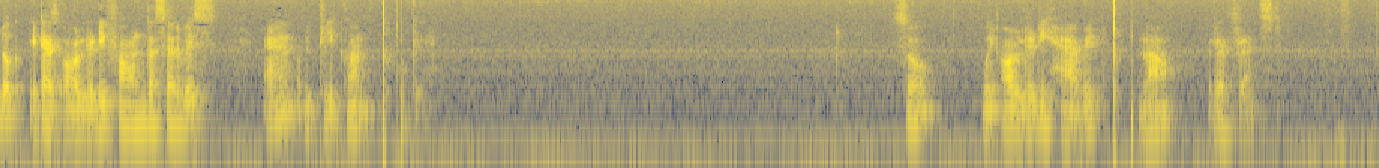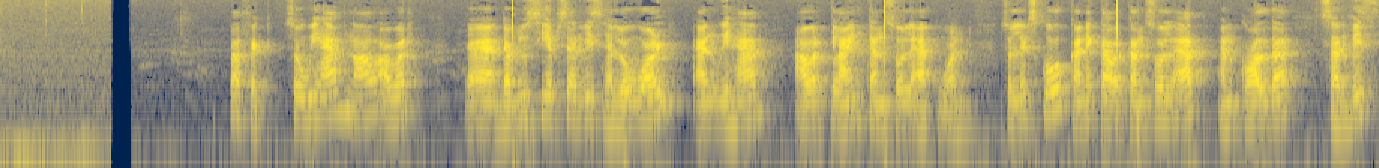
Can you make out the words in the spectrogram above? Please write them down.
look it has already found the service and we click on ok. So we already have it now referenced. Perfect. So we have now our uh, WCF service hello world and we have our client console app 1 so let's go connect our console app and call the service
